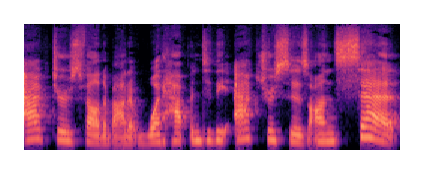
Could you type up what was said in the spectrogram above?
actors felt about it, what happened to the actresses on set.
